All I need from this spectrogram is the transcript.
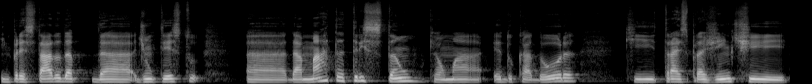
emprestada da, da, de um texto uh, da Marta Tristão, que é uma educadora que traz para a gente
